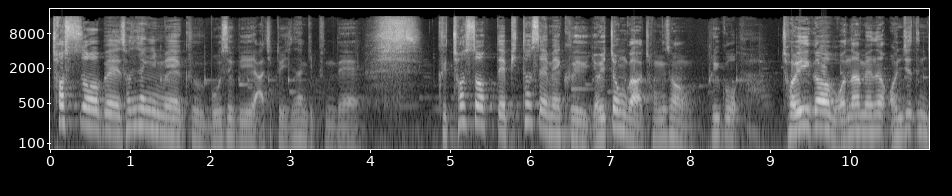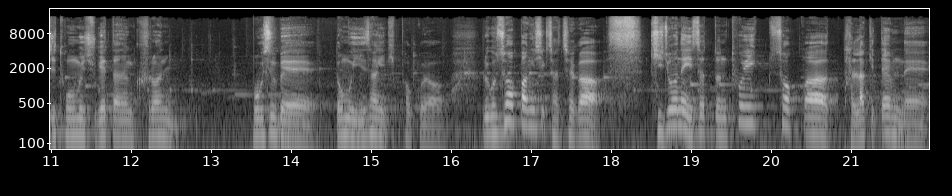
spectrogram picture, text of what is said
첫 수업에 선생님의 그 모습이 아직도 인상 깊은데 그 첫 수업 때 피터 쌤의 그 열정과 정성 그리고 저희가 원하면은 언제든지 도움을 주겠다는 그런 모습에 너무 인상이 깊었고요. 그리고 수업 방식 자체가 기존에 있었던 토익 수업과 달랐기 때문에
